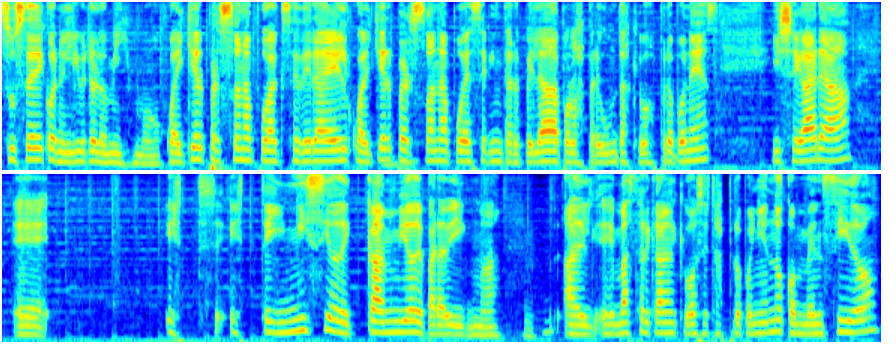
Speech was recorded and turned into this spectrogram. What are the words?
Sucede con el libro lo mismo. Cualquier persona puede acceder a él, cualquier persona puede ser interpelada por las preguntas que vos proponés y llegar a eh, este, este, inicio de cambio de paradigma, eh, más cercano al que vos estás proponiendo, convencido,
